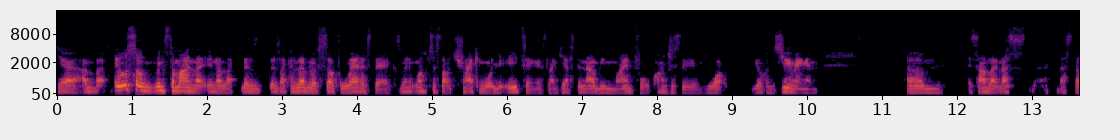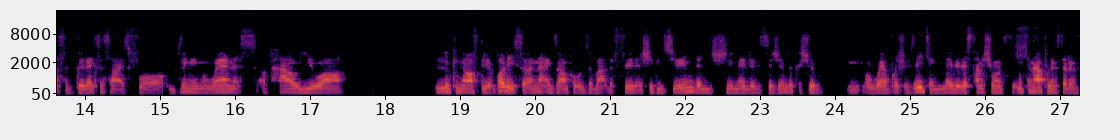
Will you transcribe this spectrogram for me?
Yeah, um, but it also brings to mind that you know, like there's there's like a level of self awareness there because when once you start tracking what you're eating, it's like you have to now be mindful consciously of what you're consuming, and um, it sounds like that's that's that's a good exercise for bringing awareness of how you are looking after your body. So in that example, it was about the food that she consumed, and she made a decision because she was mm, aware of what she was eating. Maybe this time she wants to eat an apple instead of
